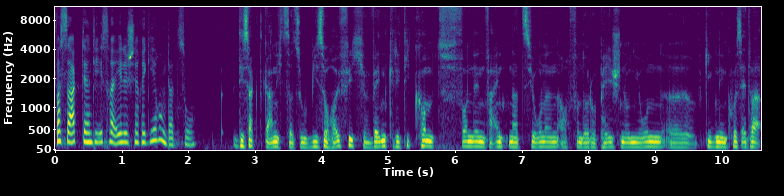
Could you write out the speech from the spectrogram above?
Was sagt denn die israelische Regierung dazu? die sagt gar nichts dazu. Wie so häufig, wenn Kritik kommt von den Vereinten Nationen, auch von der Europäischen Union äh, gegen den Kurs, etwa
